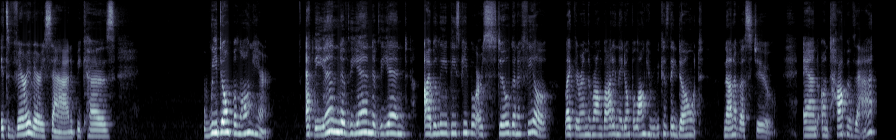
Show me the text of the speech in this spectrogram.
it's very, very sad because we don't belong here. At the end of the end of the end, I believe these people are still going to feel like they're in the wrong body and they don't belong here because they don't. None of us do. And on top of that,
